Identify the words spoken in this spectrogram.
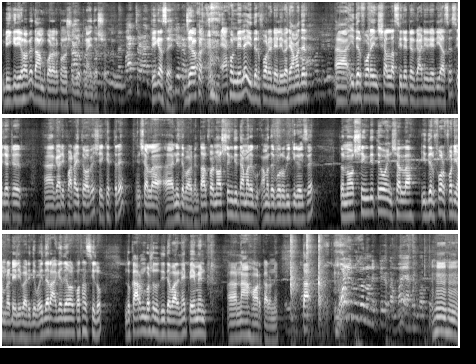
বিক্রি হবে, দাম করার কোনো সুযোগ নাই দর্শক। ঠিক আছে? যে এখন নিলে ঈদের পরে ডেলিভারি আমাদের ঈদের পরে ইনশাল্লাহ সিলেটের গাড়ি রেডি আছে। সিলেটের গাড়ি পাঠাইতে হবে, সেই ক্ষেত্রে ইনশাল্লাহ নিতে পারবেন। তারপরে নরসিংদীতে আমার আমাদের গরু বিক্রি হয়েছে। তো নরসিংদীতেও ইনশাল্লাহ ঈদের পর পরই আমরা ডেলিভারি দেবো। ঈদের আগে দেওয়ার কথা ছিল, কিন্তু কারণবশত দিতে পারে নাই। পেমেন্ট না হওয়ার কারণে। তা বডির ওজন অনেক টাকা দাম ভাই এখন বর্তমানে। হুম হুম।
